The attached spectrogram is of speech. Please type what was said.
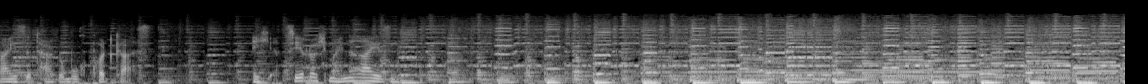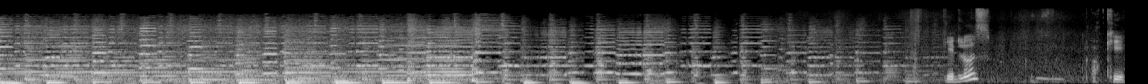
Reisetagebuch-Podcast. Ich erzähle euch meine Reisen. Geht los? Okay.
